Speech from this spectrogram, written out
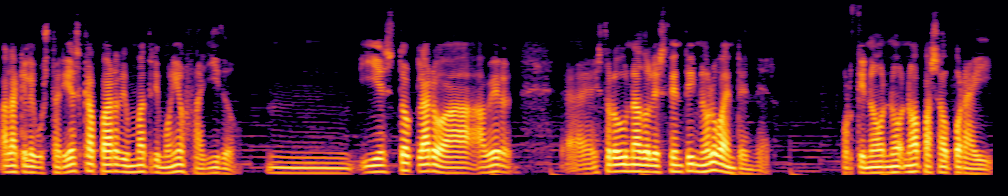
a la que le gustaría escapar de un matrimonio fallido. Mm, y esto, claro, a, ver, eh, esto lo de un adolescente y no lo va a entender, porque no, no, no ha pasado por ahí.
